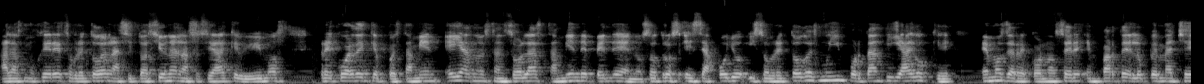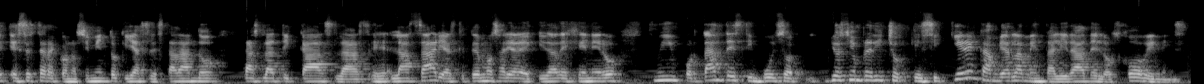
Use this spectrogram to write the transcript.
a las mujeres, sobre todo en la situación en la sociedad que vivimos. Recuerden que pues también ellas no están solas, también depende de nosotros ese apoyo y sobre todo es muy importante y algo que hemos de reconocer en parte del UPMH es este reconocimiento que ya se está dando, las pláticas, las, eh, las áreas que tenemos, área de equidad de género, es muy importante este impulso. Yo siempre he dicho que si quieren cambiar la mentalidad de los jóvenes,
